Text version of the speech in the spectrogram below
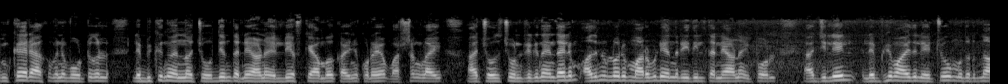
എം കെ രാഘവന് വോട്ടുകൾ ലഭിക്കുന്നു എന്ന ചോദ്യം തന്നെയാണ് എൽ ഡി എഫ് ക്യാമ്പ് കഴിഞ്ഞ കുറേ വർഷങ്ങളായി ചോദിച്ചുകൊണ്ടിരിക്കുന്നത്. എന്തായാലും അതിനുള്ളൊരു മറുപടി എന്ന രീതിയിൽ തന്നെയാണ് ഇപ്പോൾ ജില്ലയിൽ ലഭ്യമായതിൽ ഏറ്റവും മുതിർന്ന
